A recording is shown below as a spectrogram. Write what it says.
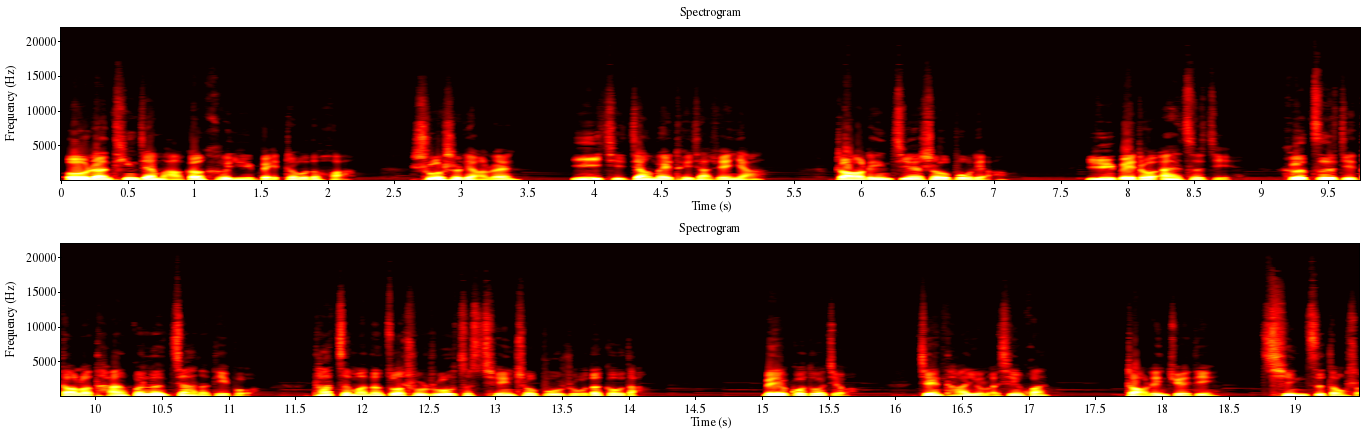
偶然听见马刚和于北洲的话，说是两人一起将妹推下悬崖，赵林接受不了。于北洲爱自己，和自己到了谈婚论嫁的地步。他怎么能做出如此禽兽不如的勾当？没有过多久，见他有了新欢，赵林决定亲自动手，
